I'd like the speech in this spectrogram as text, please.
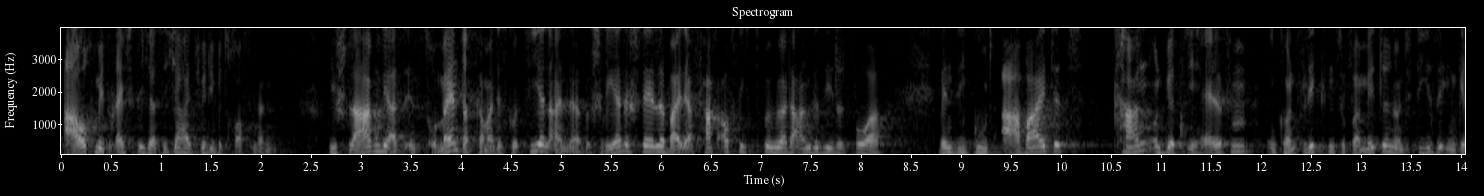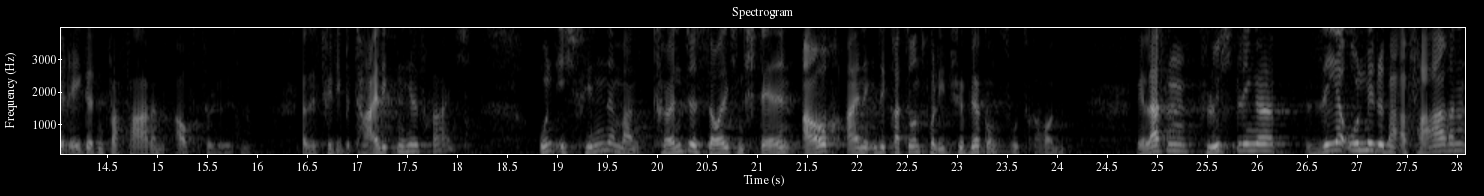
auch mit rechtlicher Sicherheit für die Betroffenen. Die schlagen wir als Instrument, das kann man diskutieren, eine Beschwerdestelle bei der Fachaufsichtsbehörde angesiedelt vor. Wenn sie gut arbeitet, kann und wird sie helfen, in Konflikten zu vermitteln und diese in geregelten Verfahren aufzulösen. Das ist für die Beteiligten hilfreich. Und ich finde, man könnte solchen Stellen auch eine integrationspolitische Wirkung zutrauen. Wir lassen Flüchtlinge sehr unmittelbar erfahren,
